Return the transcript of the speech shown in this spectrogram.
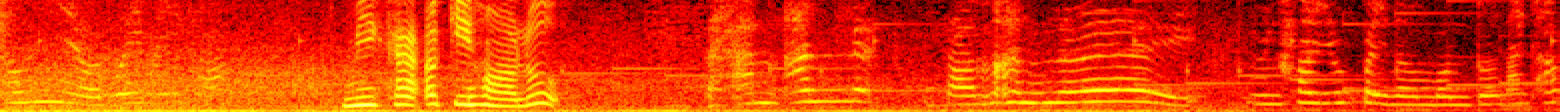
ข้าวเหนียวด้วยไหมคะมีค่ะ เอากี่ห่อลูกสามอันเลยสามอันเลยมีข้าวยกไปนอนบนโต๊ะนะคะ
